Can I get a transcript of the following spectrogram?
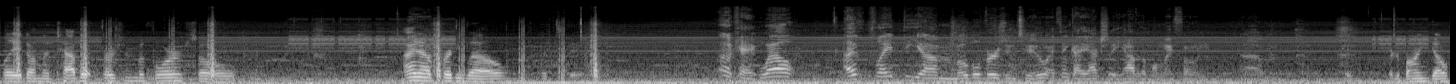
played on the tablet version before, so I know pretty well what to do. Okay. Well, I've played the um, mobile version too. I think I actually have them on my phone. Um, Where the Bonnie go?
